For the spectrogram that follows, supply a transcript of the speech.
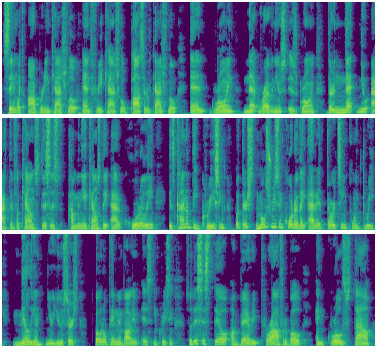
Same with operating cash flow and free cash flow. Positive cash flow and growing. Net revenues is growing. Their net new active accounts, this is how many accounts they add quarterly it's kind of decreasing, but their most recent quarter they added 13.3 million new users. Total payment volume is increasing. So this is still a very profitable and growth style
